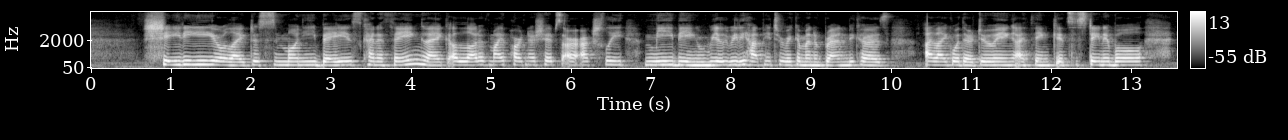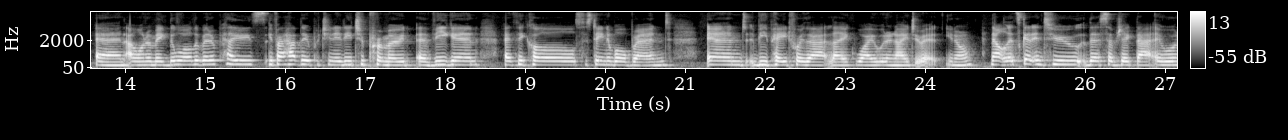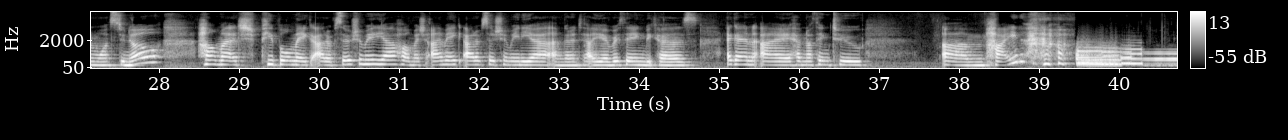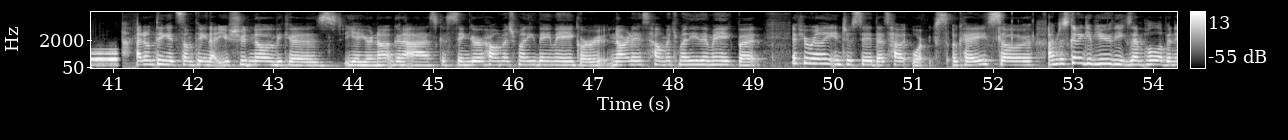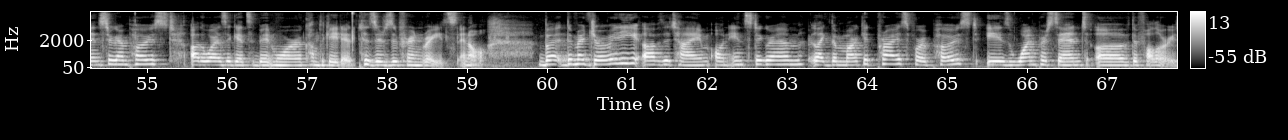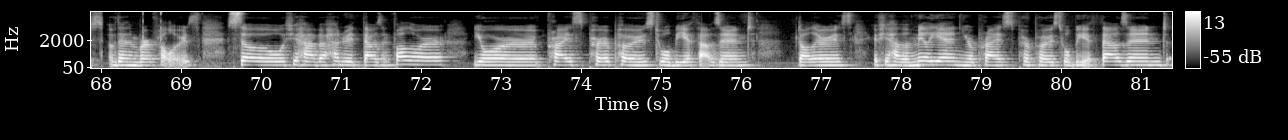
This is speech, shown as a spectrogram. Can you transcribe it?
shady or like just money based kind of thing. Like a lot of my partnerships are actually me being really really happy to recommend a brand because I like what they're doing. I think it's sustainable and I want to make the world a better place. If I have the opportunity to promote a vegan ethical sustainable brand and be paid for that like why wouldn't I do it you know? Now let's get into the subject that everyone wants to know how much people make out of social media, how much I make out of social media. I'm going to tell you everything because, again, I have nothing to um, hide. I don't think it's something that you should know because, yeah, you're not going to ask a singer how much money they make or an artist how much money they make, but if you're really interested, that's how it works, okay? So I'm just gonna give you the example of an Instagram post, otherwise it gets a bit more complicated because there's different rates and all. But the majority of the time on Instagram, like the market price for a post is 1% of the followers, of the number of followers. So if you have a 100,000 follower, your price per post will be a thousand dollars. If you have a million, your price per post will be a thousand,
